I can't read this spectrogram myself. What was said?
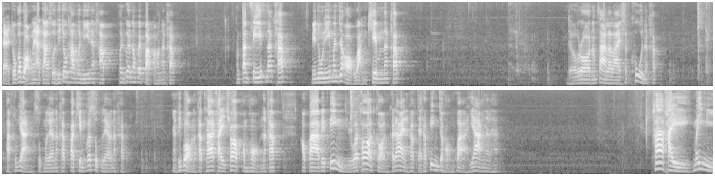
แต่โจ๊กก็บอกในอัตราส่วนที่โจ๊กทำวันนี้นะครับ เพื่อนๆต้องไปปรับเอานะครับน้ำตาลปี๊บนะครับ เมนูนี้มันจะออกหวานเค็มนะครับ เดี๋ยวรอน้ำตาลละลายสักครู่นะครับ ผักทุกอย่างสุกมาแล้วนะครับปลาเค็มก็สุกแล้วนะครับ อย่างที่บอกนะครับถ้าใครชอบหอมๆนะครับ เอาปลาไปปิ้ง หรือว่าทอดก่อนก็ได้นะครับ แต่ถ้าปิ้งจะหอมกว่าย่างนั่นแหละฮะถ้าใครไม่มี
